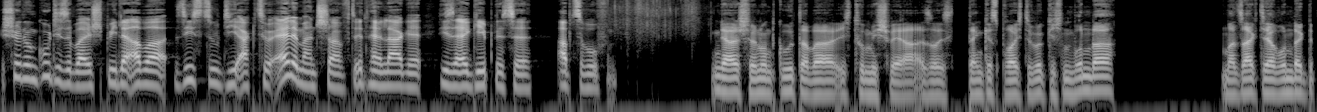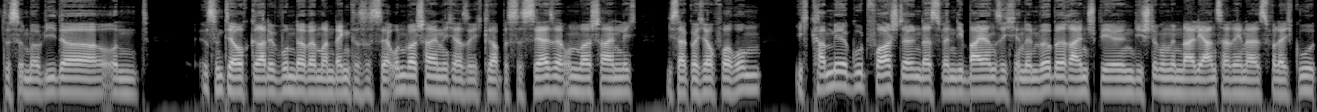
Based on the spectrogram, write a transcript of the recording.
schön und gut, diese Beispiele, aber siehst du die aktuelle Mannschaft in der Lage, diese Ergebnisse abzurufen? Ja, schön und gut, aber ich tue mich schwer. Also ich denke, es bräuchte wirklich ein Wunder. Man sagt ja, Wunder gibt es immer wieder und es sind ja auch gerade Wunder, wenn man denkt, es ist sehr unwahrscheinlich. Also ich glaube, es ist sehr, sehr unwahrscheinlich. Ich sage euch auch warum. Ich kann mir gut vorstellen, dass wenn die Bayern sich in den Wirbel reinspielen, die Stimmung in der Allianz Arena ist vielleicht gut,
